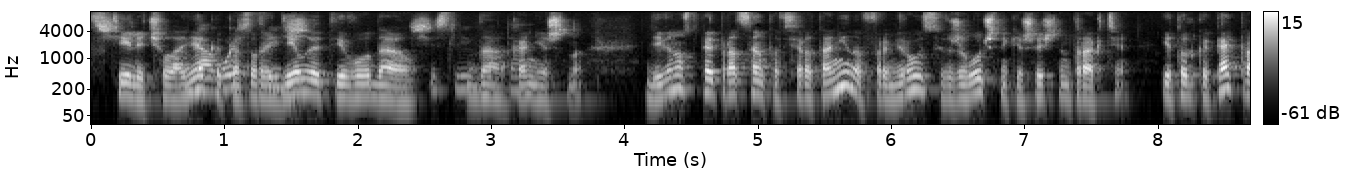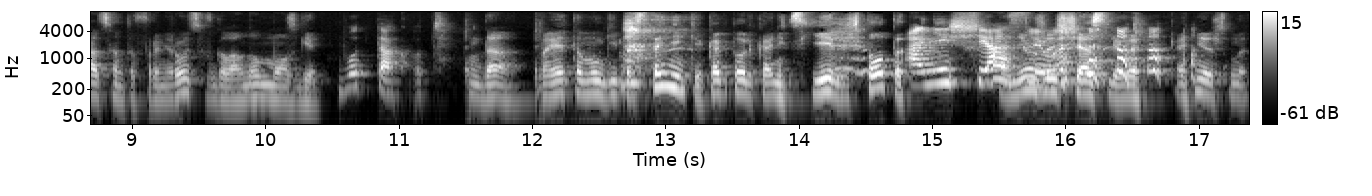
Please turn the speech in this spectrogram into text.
в теле человека, которое делает его, да, счастливым. да, конечно. 95% серотонина формируется в желудочно-кишечном тракте, и только 5% формируется в головном мозге. Вот так вот. Да, поэтому гиперстеники, как только они съели что-то, Они они счастливы. уже счастливы, конечно.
